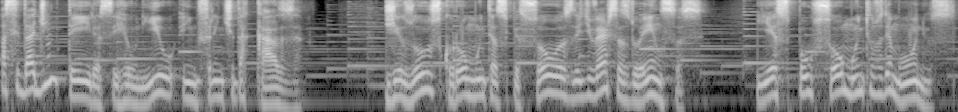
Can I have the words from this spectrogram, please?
A cidade inteira se reuniu em frente da casa. Jesus curou muitas pessoas de diversas doenças e expulsou muitos demônios.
